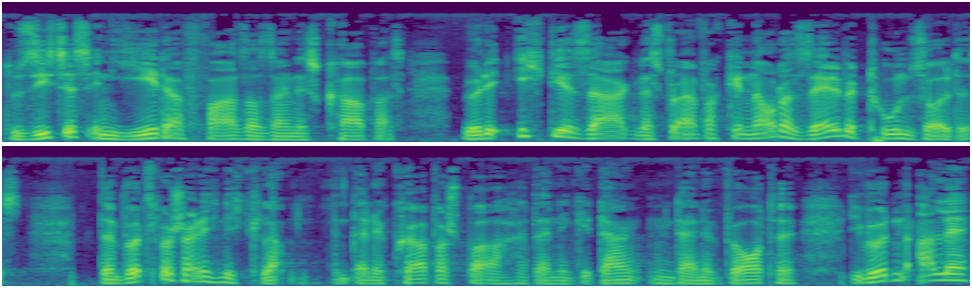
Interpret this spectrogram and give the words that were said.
Du siehst es in jeder Faser seines Körpers. Würde ich dir sagen, dass du einfach genau dasselbe tun solltest, dann wird es wahrscheinlich nicht klappen. Denn deine Körpersprache, deine Gedanken, deine Worte, die würden alle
